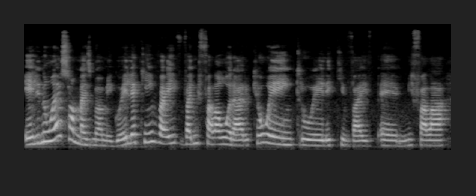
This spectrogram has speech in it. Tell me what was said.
ele não é só mais meu amigo, ele é quem vai, vai me falar o horário que eu entro, ele que vai é, me falar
